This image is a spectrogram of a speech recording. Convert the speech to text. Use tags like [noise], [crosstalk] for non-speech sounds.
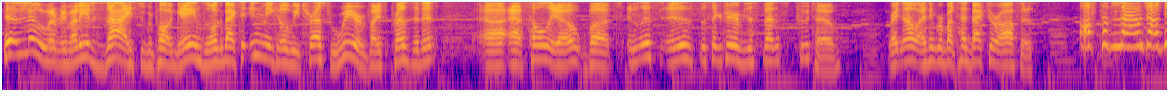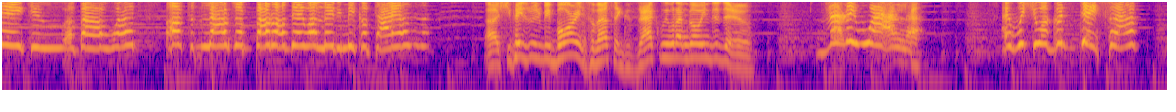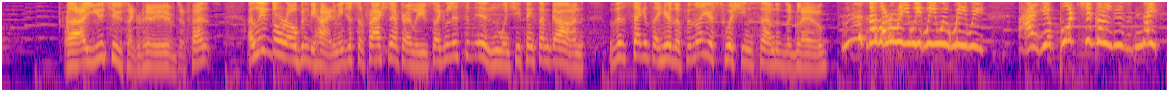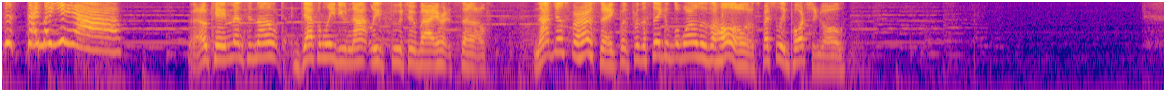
Hello, everybody. It's I, Super Paul Games, and welcome back to In Miko We Trust. We're Vice President uh, Assholio, but and this is the Secretary of Defense Futo. Right now, I think we're about to head back to our office. Off to the lounge all day to about what? Off to the lounge about all day while Lady Miko tires. Uh, she pays me to be boring, so that's exactly what I'm going to do. Very well. I wish you a good day, sir. Uh, you too, Secretary of Defense. I leave the door open behind me just a fraction after I leave so I can listen in when she thinks I'm gone. Within seconds, I hear the familiar swishing sound of the globe. wee wee wee wee wee wee. I hear Portugal is nice this time of year. Okay, mental note, definitely do not leave Futu by herself. Not just for her sake, but for the sake of the world as a whole, especially Portugal.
